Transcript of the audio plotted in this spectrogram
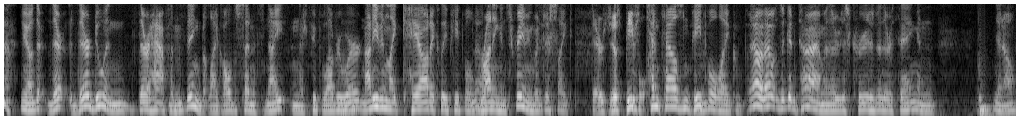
Mm-hmm. You know, they're they're they're doing their half of the thing, but like all of a sudden it's night and there's people everywhere. Not even like chaotically people running and screaming, but just like There's just people. ten thousand people. Like, oh, that was a good time, and they're just cruising to their thing, and you know,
